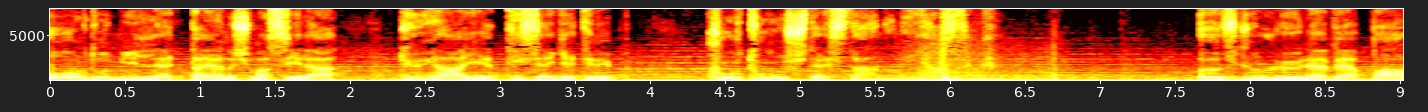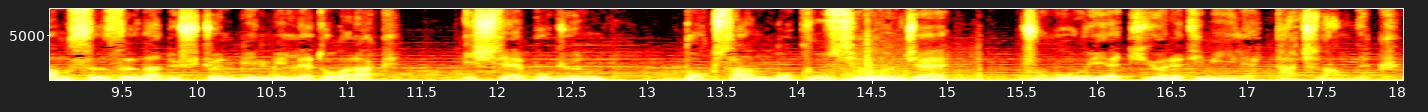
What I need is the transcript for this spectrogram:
ordu millet dayanışmasıyla dünyayı dize getirip kurtuluş destanını yazdık. Özgürlüğüne ve bağımsızlığına düşkün bir millet olarak işte bugün 99 yıl önce Cumhuriyet yönetimiyle taçlandık.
